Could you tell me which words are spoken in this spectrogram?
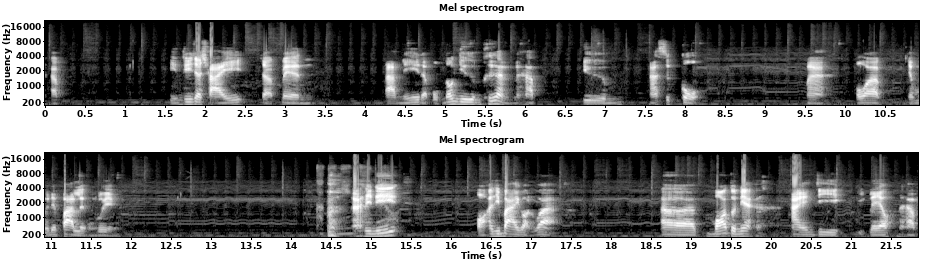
นะครับทีมที่จะใช้จะเป็นตามนี้แต่ผมต้องยืมเพื่อนนะครับ ยืมอาซึโกะมา เพราะว่ายังไม่ได้ปั้นเลยของตัวเองอะทีนี้ขออธิบายก่อนว่าเอ่อ บอสตัวเนี้ย ING อีกแล้วนะครับ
